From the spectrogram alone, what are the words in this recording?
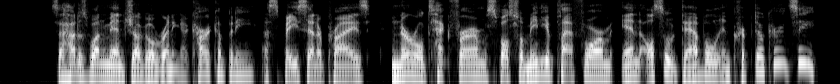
So, how does one man juggle running a car company, a space enterprise, neural tech firm, social media platform, and also dabble in cryptocurrency?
